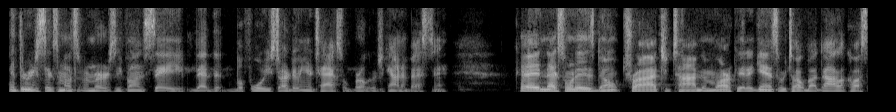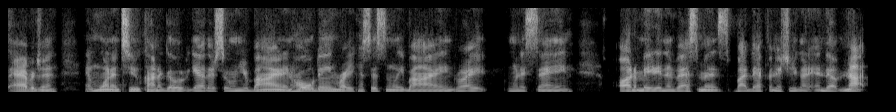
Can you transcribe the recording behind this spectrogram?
and three to six months of emergency funds saved that before you start doing your taxable brokerage account investing. Okay, next one is don't try to time the market. Again, so we talk about dollar cost averaging, and one and two kind of go together. So when you're buying and holding, right, you're consistently buying, right, when it's saying automated investments, by definition, you're going to end up not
